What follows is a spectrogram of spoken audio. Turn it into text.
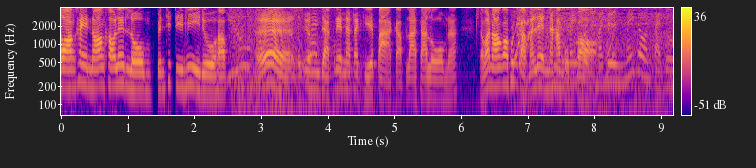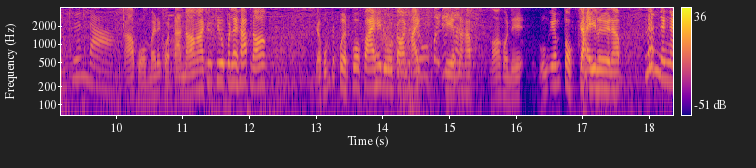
ลองให้น้องเขาเล่นโลมเป็นที่ตีมี่ดูครับ เออลุงเอ็มอยากเล่นนาตาเขีป่ากับราชาโลมนะ แต่ว่าน้องก็เพิ่งกลับมาเล่นนะครับ ผมไปก็กดมาดึงไม่โดนแต่โดนเพื่อนด่าครับผมไม่ได้กดดันน้องครับชิวๆไปเลยครับน้อง เดี๋ยวผมจะเปิดโปรไฟล์ให้ดูตอนท้ายเกมนะครับ น้องคนนี้ ลุงเอ็มตกใจเลยนะครับ เล่นยังไง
